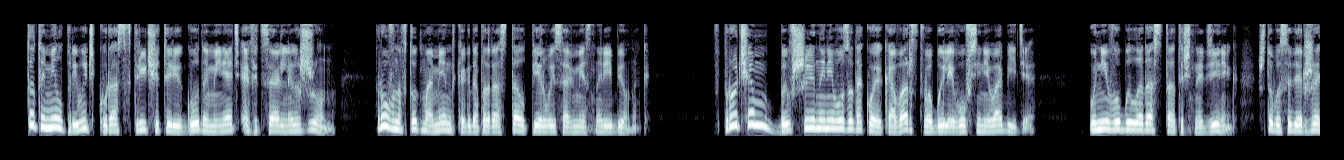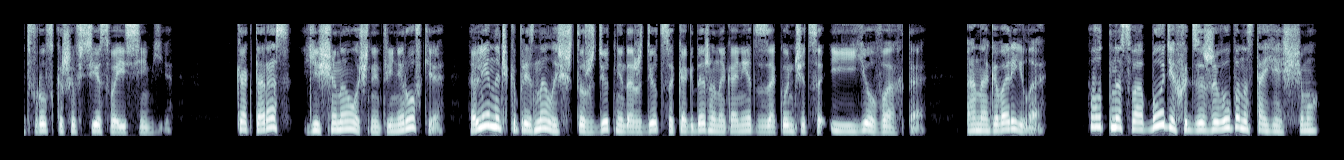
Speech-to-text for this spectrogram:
Тот имел привычку раз в 3-4 года менять официальных жен — ровно в тот момент, когда подрастал первый совместный ребенок. Впрочем, бывшие на него за такое коварство были вовсе не в обиде. У него было достаточно денег, чтобы содержать в роскоши все свои семьи. Как-то раз, еще на очной тренировке, Леночка призналась, что ждет не дождется, когда же наконец закончится и ее вахта. Она говорила, «Вот на свободе хоть заживу по-настоящему.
